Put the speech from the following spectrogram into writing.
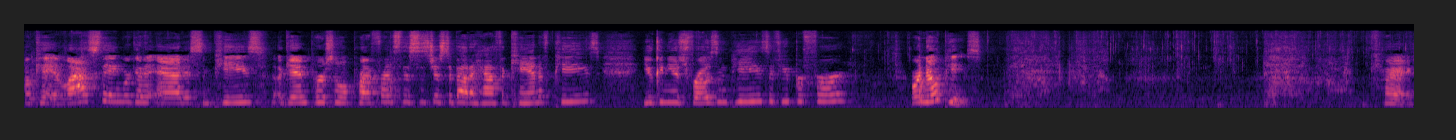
Okay, and last thing we're gonna add is some peas. Again, personal preference. This is just about a half a can of peas. You can use frozen peas if you prefer, or no peas. Okay.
